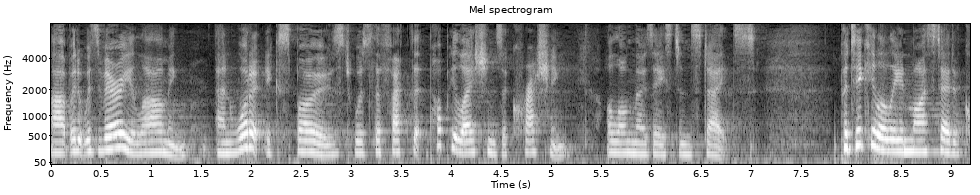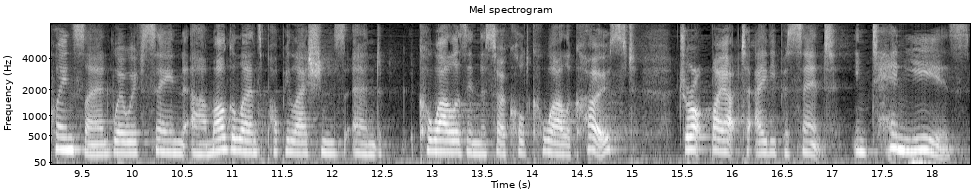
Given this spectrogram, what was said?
uh, but it was very alarming. And what it exposed was the fact that populations are crashing along those eastern states, particularly in my state of Queensland, where we've seen uh, Mulgalands populations and koalas in the so-called koala coast dropped by up to 80 per cent in 10 years.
